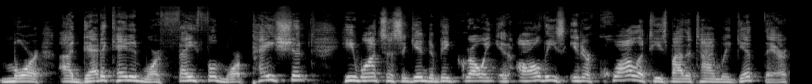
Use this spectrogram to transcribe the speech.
more uh, dedicated, more faithful, more patient. He wants us again to be growing in all these inner qualities by the time we get there.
